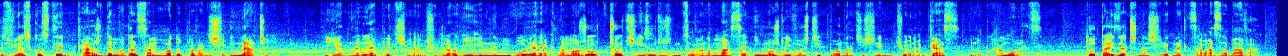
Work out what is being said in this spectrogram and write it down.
W związku z tym każdy model samochodu prowadzi się inaczej. Jedne lepiej trzymają się drogi, innymi buja jak na morzu, czuć ich zróżnicowaną masę i możliwości po naciśnięciu na gaz lub hamulec. Tutaj zaczyna się jednak cała zabawa.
